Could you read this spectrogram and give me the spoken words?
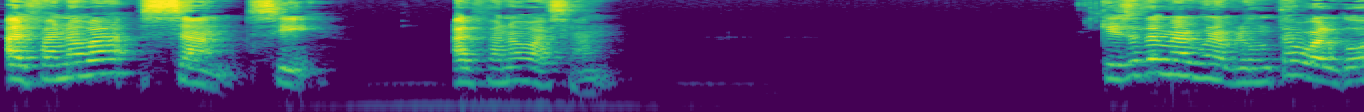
Alfanova San, sí. Alfanova San. ¿Quieres hacerme alguna pregunta o algo?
